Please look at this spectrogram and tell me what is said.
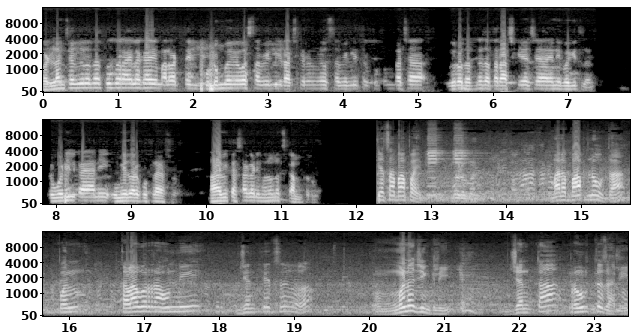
वडिलांच्या विरोधात उभं राहायला काय? मला वाटतं कुटुंब व्यवस्था वेगळी राजकारण व्यवस्था वेगळी तर कुटुंबाच्या विरोधातच आता राजकीयाच्या याने बघितलं तर वडील काय आणि उमेदवार कुठला असो. महाविकास आघाडी म्हणूनच काम करू. त्याचा बाप आहे बरोबर. मला बाप नव्हता पण तळावर राहून मी जनतेचं मन जिंकली जनता प्रवृत्त झाली.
